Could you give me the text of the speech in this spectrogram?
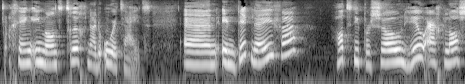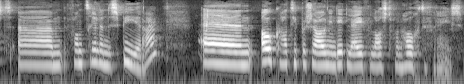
ging iemand terug naar de oertijd. En in dit leven had die persoon heel erg last van trillende spieren. En ook had die persoon in dit leven last van hoogtevrees.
